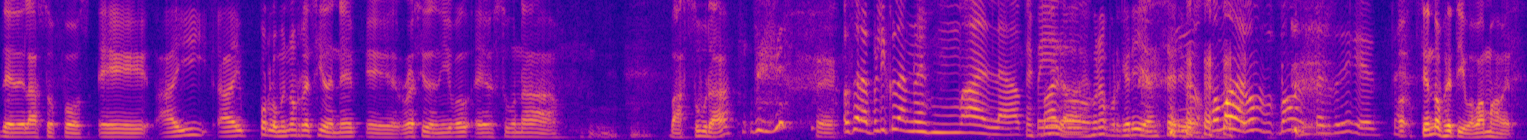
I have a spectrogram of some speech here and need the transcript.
De The Last of Us. Eh, hay, hay por lo menos Resident, Ev- eh, Resident Evil es una basura. sí. O sea, la película no es mala, Es pero... mala, es una porquería, en serio. No, vamos a, vamos, vamos a que... Siendo objetivo, vamos a ver.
